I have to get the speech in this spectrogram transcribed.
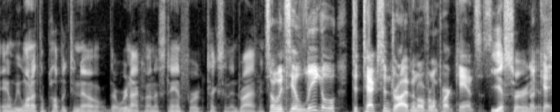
And we wanted the public to know that we're not going to stand for texting and driving. So it's illegal to text and drive in Overland Park, Kansas. Yes, sir, it is. Okay.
